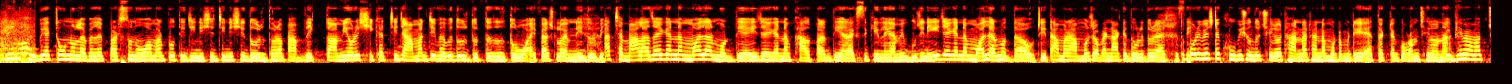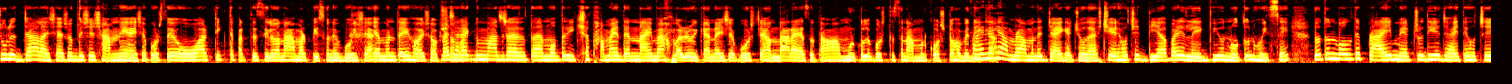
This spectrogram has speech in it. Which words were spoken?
রিম খুবই একটা অন্য লেভেলের পার্সন ও আমার প্রতি জিনিসে জিনিসে দোষ ধরা পাবলিক তো আমি ওরে শিখাচ্ছি যে আমার যেভাবে দোষ ধরতেছে তোর ওয়াইফ আসলো এমনিই ধরবি। আচ্ছা বালা জায়গার নাম ময়লার মোড় দিয়া এই জায়গার নাম খালপাড় দিয়া রাখছি কি লাগে আমি বুঝিনি। এই জায়গার নাম ময়লার মোড় দেওয়া উচিত। আমার আম্মু সবাই নাকে ধরে ধরে আসছে তো পরিবেশটা খুবই সুন্দর ছিল ঠান্ডা ঠান্ডা মোটামুটি এত একটা গরম ছিল না। ইব্রাহিম আমার চুলের জাল আইসা সব দেশের সামনে আইসা পড়ছে ও আর টিকতে পারতেছিল না আমার পিছনে বইসা। এমনটাই হয় সব একদম মাঝরা তার মধ্যে রিক্সা থামাই দেন নাই মা আবার ওইখানে এসে বসছে এখন দাঁড়ায় আছে তাও আম্মুর কোলে বসতেছে না আম্মুর কষ্ট হবে ফাইনালি আমরা আমাদের জায়গায় চলে আসছি এটা হচ্ছে দিয়াবাড়ি লেক ভিউ নতুন হয়েছে নতুন বলতে প্রায় মেট্রো দিয়ে যাইতে হচ্ছে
